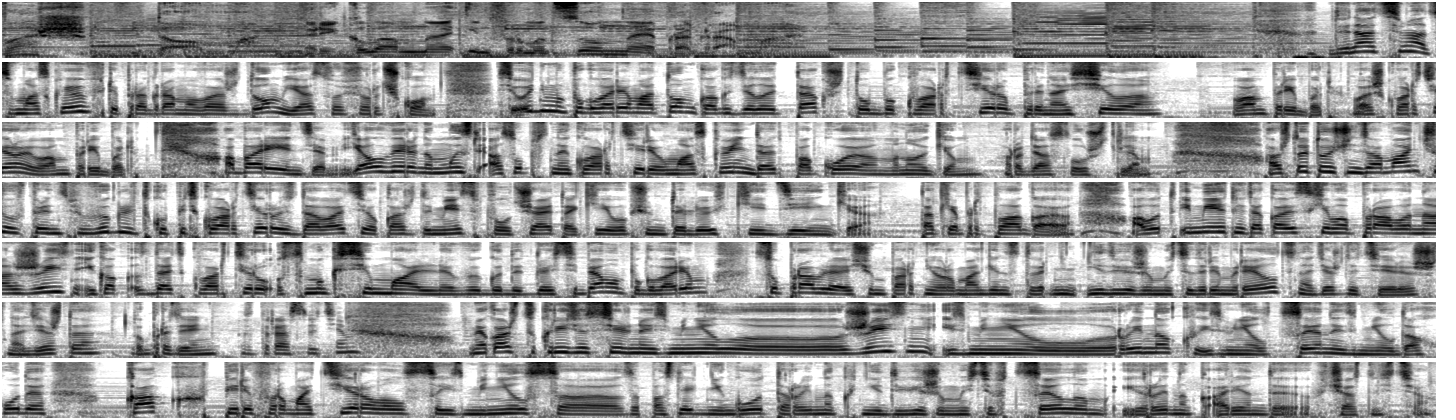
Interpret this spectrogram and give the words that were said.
Ваш дом. Рекламно-информационная программа. 12.17 в Москве, в эфире программа «Ваш дом», я Софья Ручко. Сегодня мы поговорим о том, как сделать так, чтобы квартира приносила вам прибыль. Ваша квартира и вам прибыль. Об аренде. Я уверена, мысль о собственной квартире в Москве не дает покоя многим радиослушателям. А что это очень заманчиво, в принципе, выглядит купить квартиру и сдавать ее каждый месяц, получая такие, в общем-то, легкие деньги. Так я предполагаю. А вот имеет ли такая схема права на жизнь и как сдать квартиру с максимальной выгодой для себя, мы поговорим с управляющим партнером агентства недвижимости Dream Realty Надеждой Тереш. Надежда, добрый день. Здравствуйте. Мне кажется, кризис сильно изменил э, жизнь, изменил рынок, изменил цены, изменил доходы. Как переформатировался, изменился за последний год рынок недвижимости в целом и рынок аренды в частности?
